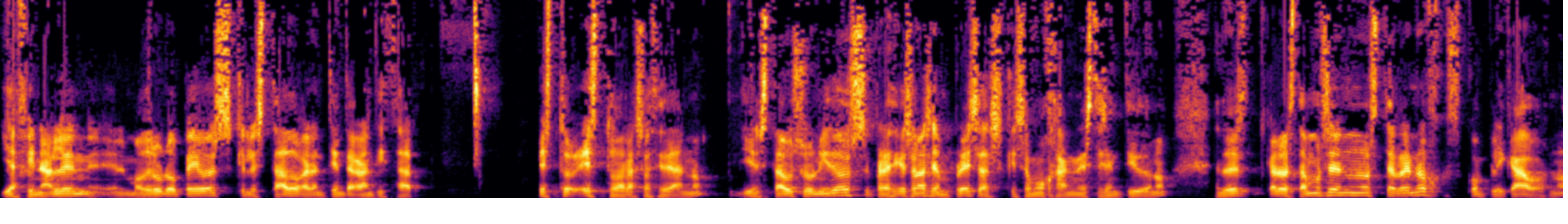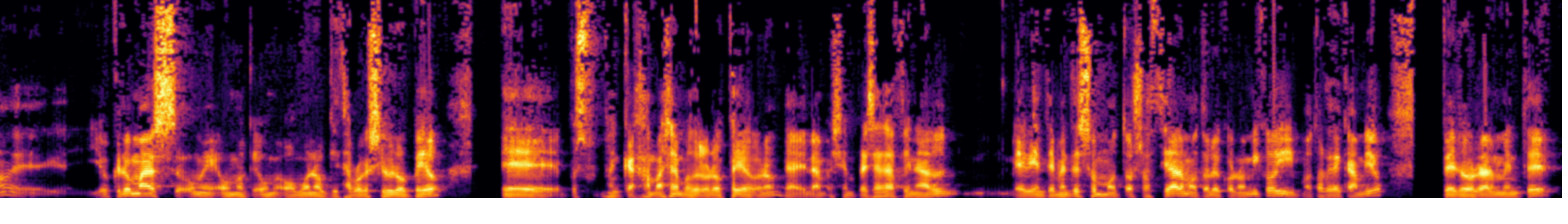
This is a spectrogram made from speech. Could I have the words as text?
Y al final en el modelo europeo es que el Estado intenta garantizar esto, esto a la sociedad, ¿no? Y en Estados Unidos parece que son las empresas que se mojan en este sentido, ¿no? Entonces, claro, estamos en unos terrenos complicados, ¿no? Eh, yo creo más, o, bueno, quizá porque soy europeo, eh, pues me encaja más el modelo europeo, ¿no? Que las empresas al final, evidentemente, son motor social, motor económico y motor de cambio, pero realmente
